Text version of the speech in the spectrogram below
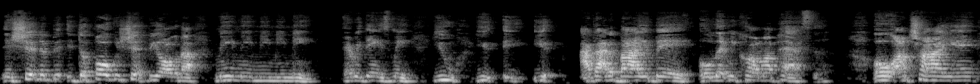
It shouldn't have been, the focus shouldn't be all about me, me, me, me, me. Everything is me. You, you, you, I gotta buy a bed. Oh, let me call my pastor. Oh, I'm trying,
